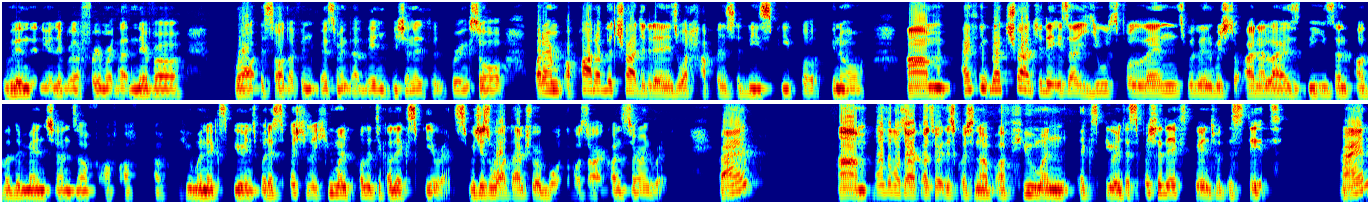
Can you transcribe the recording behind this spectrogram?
within the neoliberal framework that never brought the sort of investment that they envisioned it would bring. So, what I'm a part of the tragedy then is what happens to these people. You know, um, I think that tragedy is a useful lens within which to analyze these and other dimensions of, of, of, of human experience, but especially human political experience, which is what I'm sure both of us are concerned with, right? um, both of us are concerned with this question of, of human experience, especially the experience with the state right?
